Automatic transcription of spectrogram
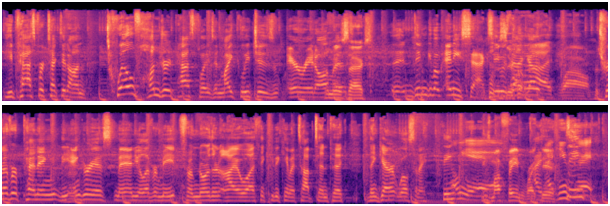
he pass protected on 1,200 pass plays in Mike Leach's air raid offense. How many sacks? Uh, Didn't give up any sacks. He was that guy. Wow. Trevor Penning, the angriest man you'll ever meet from Northern Iowa. I think he became a top 10 pick. then Garrett Wilson, I think. Oh, yeah. He's my favorite right I there. He's think great.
